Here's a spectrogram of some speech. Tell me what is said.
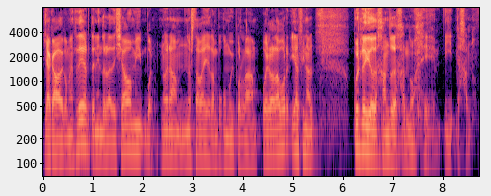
le acaba de convencer, teniendo la de Xiaomi, bueno, no, era, no estaba ella tampoco muy por la, por la labor y al final pues le he ido dejando, dejando eh, y dejando.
